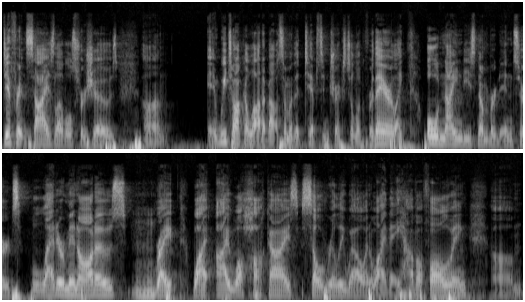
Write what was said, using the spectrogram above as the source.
different size levels for shows. Um, and we talk a lot about some of the tips and tricks to look for there, like old 90s numbered inserts, Letterman autos, right? Why Iowa Hawkeyes sell really well and why they have a following. Um,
